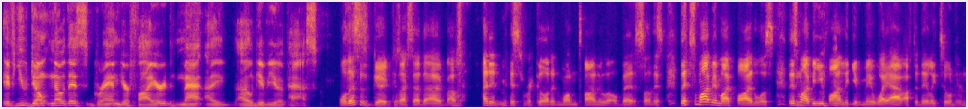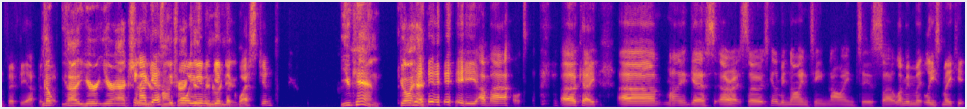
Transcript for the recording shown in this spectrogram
If you don't know this, Graham, you're fired. Matt, I I'll give you a pass. well, this is good because I said that I, I, was, I didn't miss recording one tiny little bit. So this this might be my finalist. This might be you finally giving me a way out after nearly 250 episodes. Nope, uh, you're you're actually. Can I your guess contract before you even been give the question? You can go ahead. I'm out. Okay. Um, my guess. All right. So it's going to be 1990s. So let me at least make it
